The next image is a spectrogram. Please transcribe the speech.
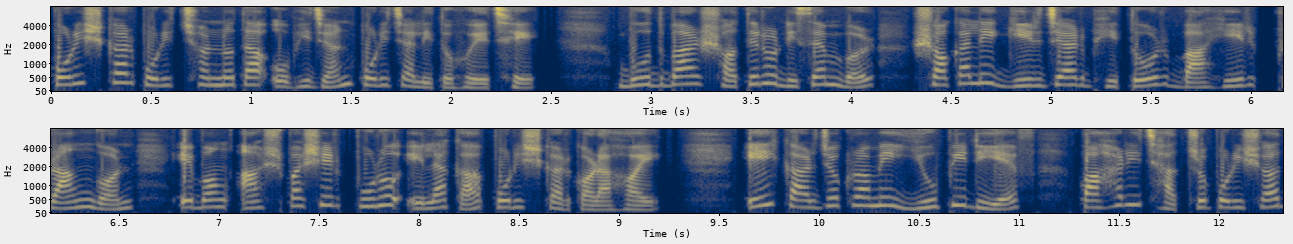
পরিষ্কার পরিচ্ছন্নতা অভিযান পরিচালিত হয়েছে। বুধবার সতেরো ডিসেম্বর সকালে গির্জার ভিতর, বাহির, প্রাঙ্গণ এবং আশপাশের পুরো এলাকা পরিষ্কার করা হয়। এই কার্যক্রমে ইউপিডিএফ, পাহাড়ি ছাত্র পরিষদ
